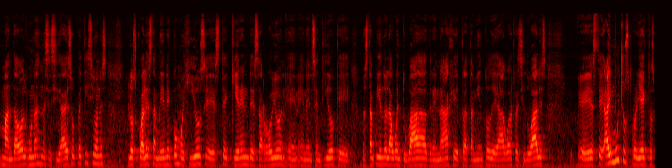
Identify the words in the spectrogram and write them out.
mandado algunas necesidades o peticiones, los cuales también eh, como ejidos este, quieren desarrollo en, el sentido que nos están pidiendo el agua entubada, drenaje, tratamiento de aguas residuales. Este, hay muchos proyectos.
